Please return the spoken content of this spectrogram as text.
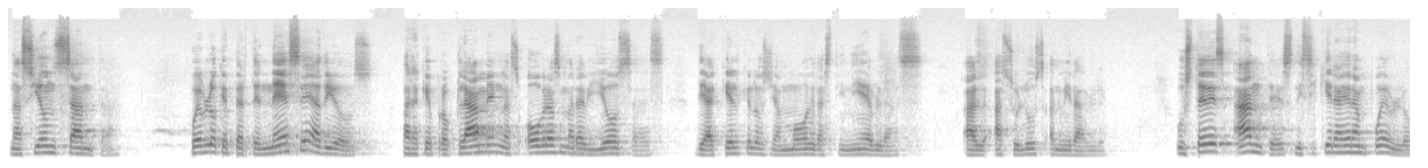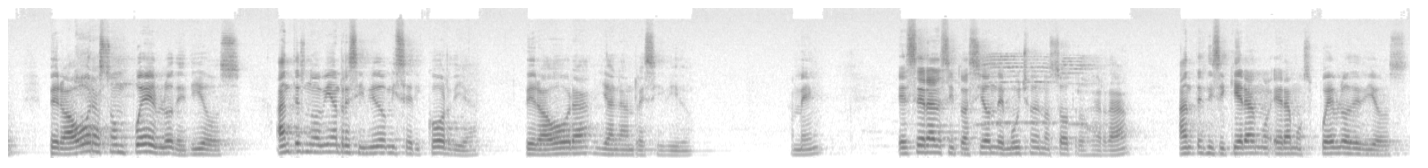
nación santa, pueblo que pertenece a Dios para que proclamen las obras maravillosas de aquel que los llamó de las tinieblas a su luz admirable. Ustedes antes ni siquiera eran pueblo, pero ahora son pueblo de Dios. Antes no habían recibido misericordia, pero ahora ya la han recibido. Amén. Esa era la situación de muchos de nosotros, ¿verdad? Antes ni siquiera éramos pueblo de Dios.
